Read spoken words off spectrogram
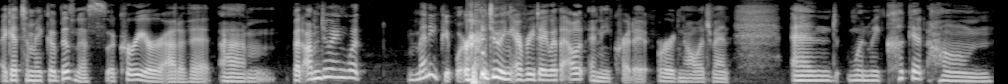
I get to make a business, a career out of it. Um, but I'm doing what many people are doing every day without any credit or acknowledgement. And when we cook at home,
